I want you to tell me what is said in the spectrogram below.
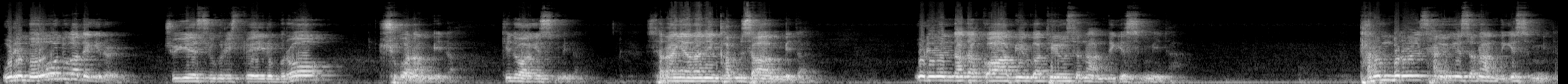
우리 모두가 되기를 주 예수 그리스도의 이름으로 축원합니다. 기도하겠습니다. 사랑의 하나님 감사합니다. 우리는 나답과 아비가 되어서는 안 되겠습니다. 다른 분을 사용해서는 안 되겠습니다.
